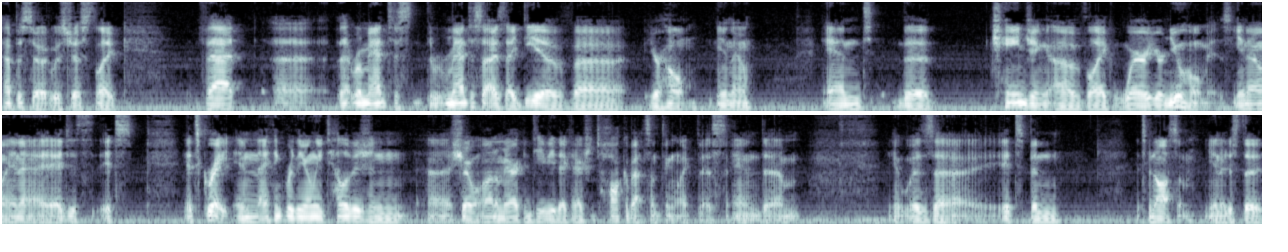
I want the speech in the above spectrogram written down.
episode was just like that uh, that romantic the romanticized idea of uh, your home, you know, and the changing of like where your new home is, you know, and I, I just it's it's great, and I think we're the only television uh, show on American TV that can actually talk about something like this, and um, it was uh, it's been it's been awesome, you know, just to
